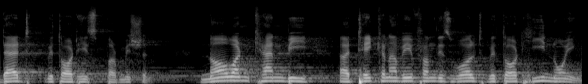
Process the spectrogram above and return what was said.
dead without His permission. No one can be uh, taken away from this world without He knowing.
